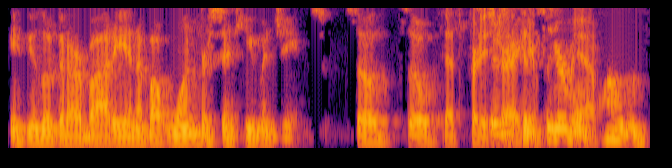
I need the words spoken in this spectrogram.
if you look at our body, and about one percent human genes. So, so that's pretty. There's striking. a considerable yeah. part of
